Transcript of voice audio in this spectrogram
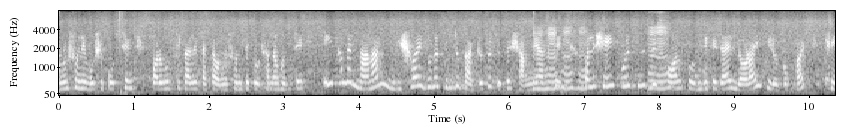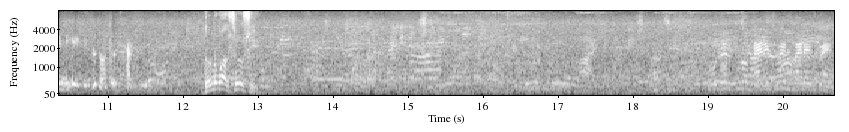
অনশনে বসে পড়ছেন। পরবর্তীকালে তাকে অনশন থেকে ওঠানো হচ্ছে। এই ধরনের নানান বিষয়গুলো কিন্তু কার্যত চোখের সামনে আসছে। ফলে সেই পরিস্থিতিতে ফল কোন দিকে যায় লড়াই কীরকম হয় সেই দিকে কিন্তু নজর থাকবে। ধন্যবাদ শ্রেয়সী। ওদের পুরো ম্যানেজমেন্ট ম্যানেজমেন্ট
